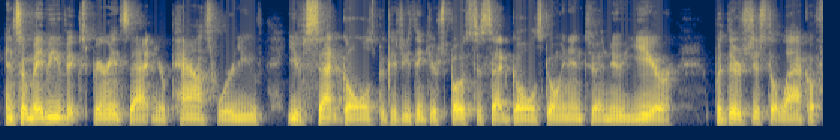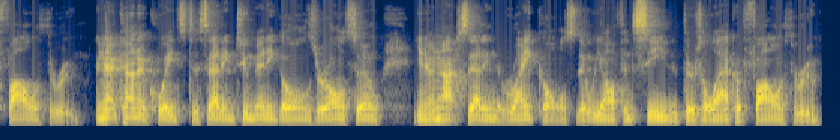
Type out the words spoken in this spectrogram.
And so maybe you've experienced that in your past where you've you've set goals because you think you're supposed to set goals going into a new year, but there's just a lack of follow through. And that kind of equates to setting too many goals or also, you know, not setting the right goals that we often see that there's a lack of follow through.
